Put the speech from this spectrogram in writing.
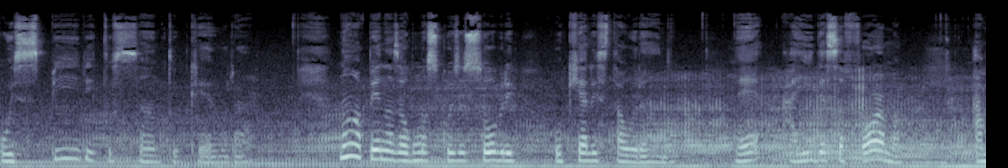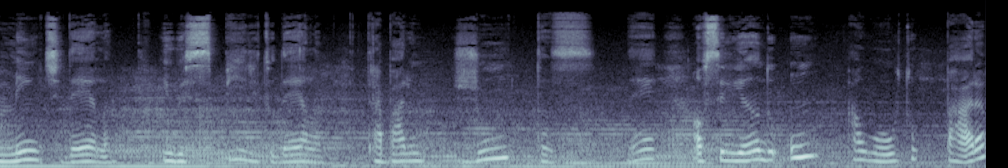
o Espírito Santo quer orar. Não apenas algumas coisas sobre o que ela está orando, né? Aí dessa forma, a mente dela e o espírito dela trabalham juntas, né? Auxiliando um ao outro para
